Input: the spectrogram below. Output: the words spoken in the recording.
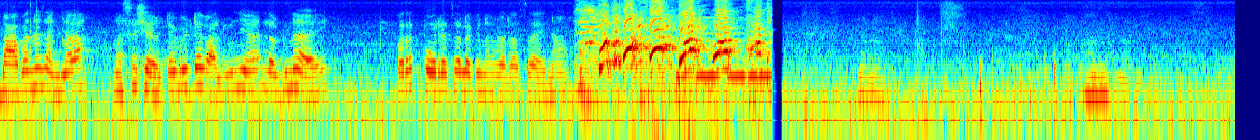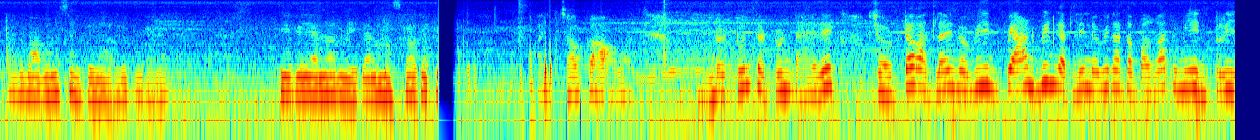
बाबांना चांगला मस्त शर्ट बिर्ट घालून या लग्न आहे. परत पोऱ्याचं लग्न करायचं आहे ना? म्हणून. बाबांना सांगणार नाही पोराला. ते काही येणार नाही त्यांना मस्का करते. अच्छा का? आवाज नटून तटून डायरेक्ट शर्ट घातलाय नवीन पॅन्ट बिन घातली नवीन. आता बघा तुम्ही एंट्री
